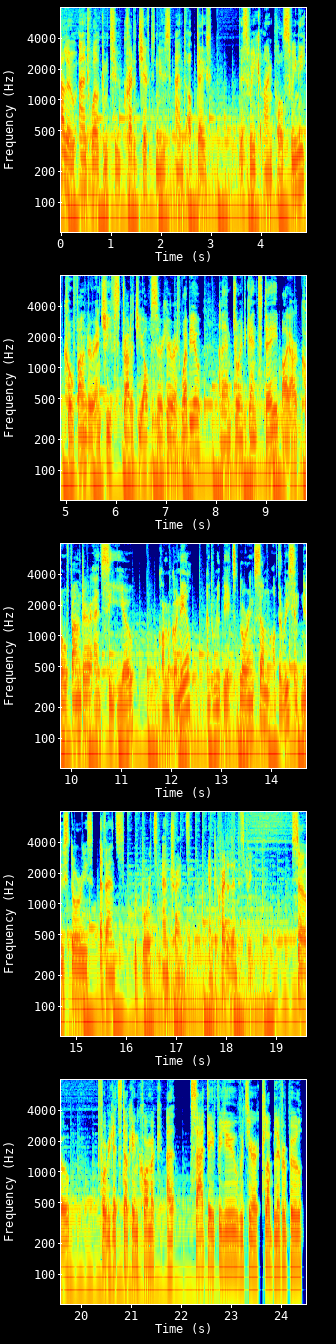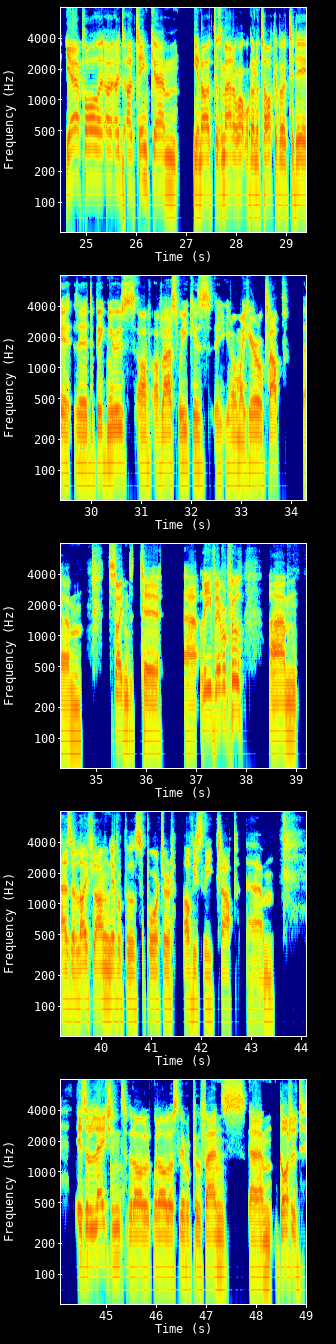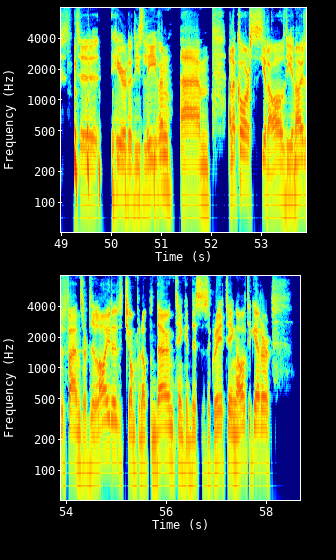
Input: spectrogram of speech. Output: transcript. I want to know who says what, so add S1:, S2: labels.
S1: Hello, and welcome to Credit Shift News and Update. This week, I'm Paul Sweeney, co founder and chief strategy officer here at Webio, and I am joined again today by our co founder and CEO, Cormac O'Neill, and we'll be exploring some of the recent news stories, events, reports, and trends in the credit industry. So, before we get stuck in, Cormac, a sad day for you with your club Liverpool.
S2: Yeah, Paul, I, I, I think um, you know, it doesn't matter what we're going to talk about today. The the big news of, of last week is, you know, my hero Klopp um, deciding to uh, leave Liverpool. Um, as a lifelong Liverpool supporter, obviously Klopp um, is a legend with all with all us Liverpool fans. Um, gutted to hear that he's leaving, um, and of course, you know all the United fans are delighted, jumping up and down, thinking this is a great thing altogether.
